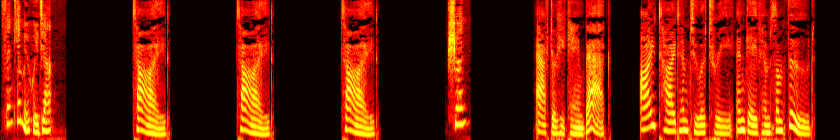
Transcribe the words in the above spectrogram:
三天没回家。 Tied. Tied. Tied. 拴。 After he came back, I tied him to a tree and gave him some food.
